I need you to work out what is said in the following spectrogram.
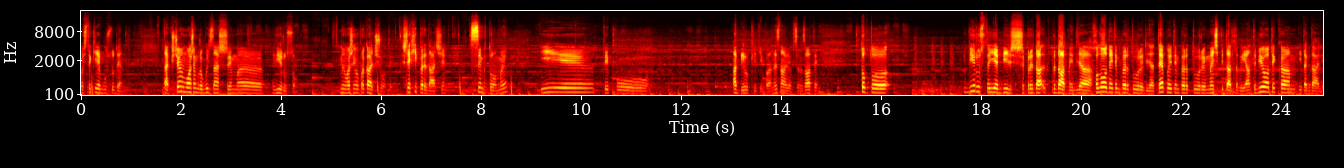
Ось такий я був студент. Так, що ми можемо робити з нашим е, вірусом? Ми можемо його прокачувати. Шляхи передачі, симптоми і, типу. Абілки, типу, не знаю, як це назвати. Тобто вірус стає більш придатний для холодної температури, для теплої температури, менш піддатливий антибіотикам і так далі.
